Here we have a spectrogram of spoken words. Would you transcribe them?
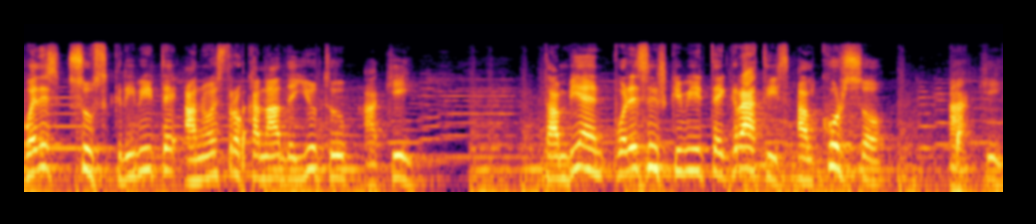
puedes suscribirte a nuestro canal de YouTube aquí. También puedes inscribirte gratis al curso aquí.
